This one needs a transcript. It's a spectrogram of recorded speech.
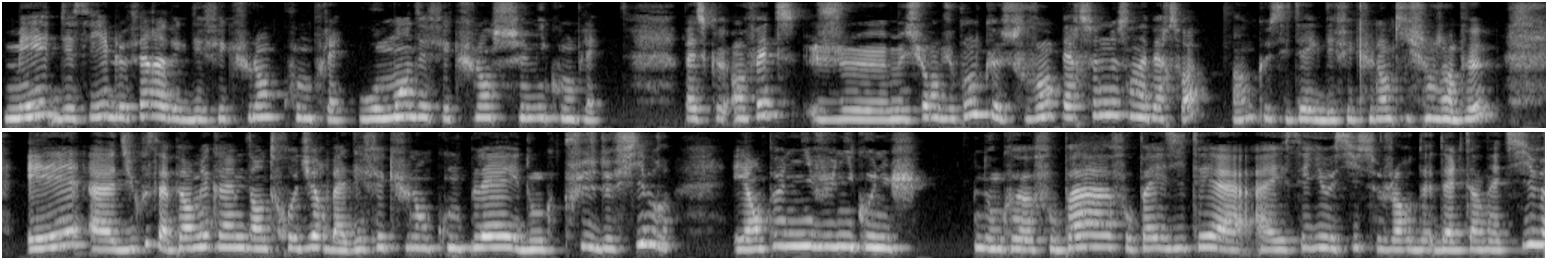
mais d'essayer de le faire avec des féculents complets ou au moins des féculents semi-complets. Parce que en fait, je me suis rendu compte que souvent personne ne s'en aperçoit, hein, que c'était avec des féculents qui changent un peu. Et euh, du coup, ça permet quand même d'introduire bah, des féculents complets et donc plus de fibres et un peu ni vu ni connu. Donc, euh, faut pas, faut pas hésiter à, à essayer aussi ce genre d'alternative.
